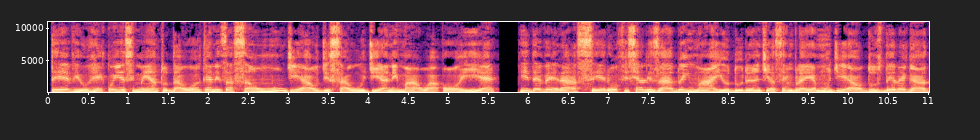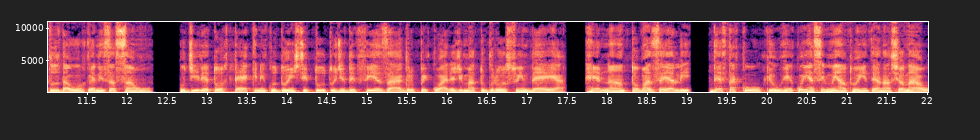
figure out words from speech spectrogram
teve o reconhecimento da Organização Mundial de Saúde Animal, a OIE, e deverá ser oficializado em maio durante a Assembleia Mundial dos Delegados da organização. O diretor técnico do Instituto de Defesa Agropecuária de Mato Grosso, INDEA, Renan Tomazelli, destacou que o reconhecimento internacional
